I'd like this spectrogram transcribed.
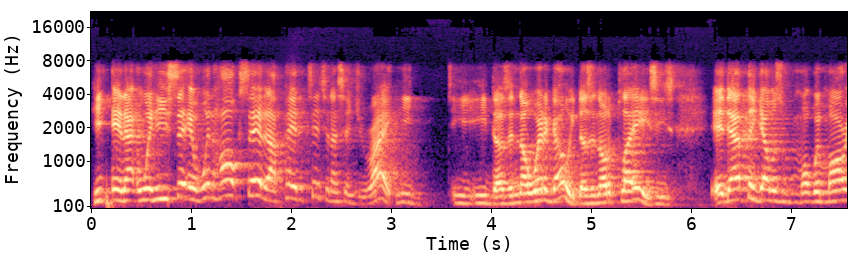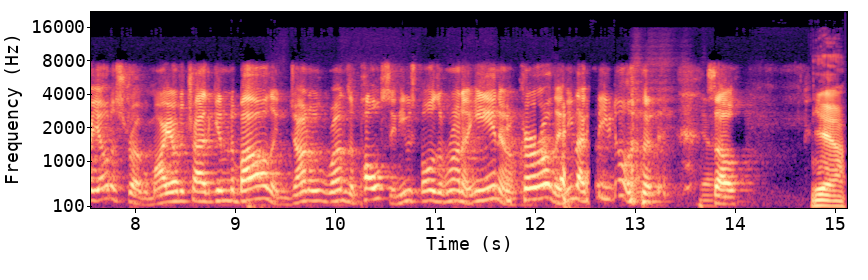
He and I, when he said and when Hawk said it, I paid attention. I said, you're right. He he, he doesn't know where to go. He doesn't know the plays. He's and I think that was with Mariota's struggle. Mariota tried to get him the ball, and John runs a post, and he was supposed to run an in and a curl, and he's like, "What are you doing?" Yeah. So, yeah,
